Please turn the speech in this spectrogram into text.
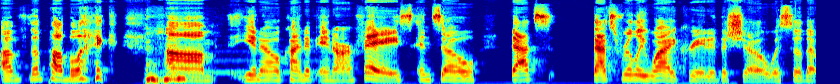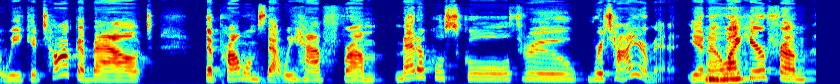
of the public, mm-hmm. um, you know, kind of in our face. And so that's that's really why I created the show was so that we could talk about the problems that we have from medical school through retirement. You know, mm-hmm. I hear from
